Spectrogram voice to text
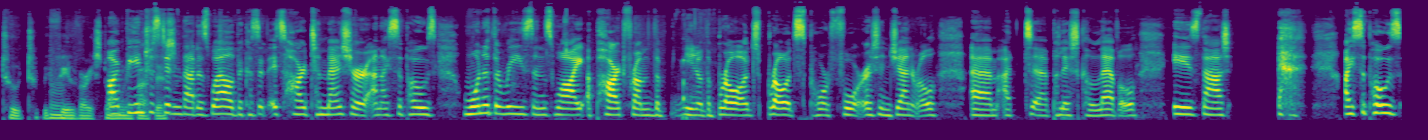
to to be feel very strongly I'd be about interested this. in that as well because it, it's hard to measure, and I suppose one of the reasons why, apart from the you know the broad broad support for it in general um, at uh, political level, is that I suppose.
